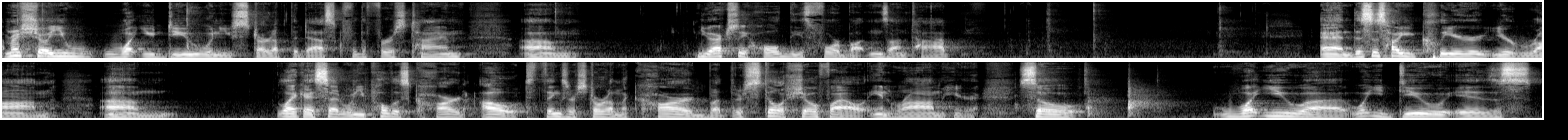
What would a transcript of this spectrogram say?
I'm going to show you what you do when you start up the desk for the first time. Um, you actually hold these four buttons on top. And this is how you clear your ROM. Um, like I said, when you pull this card out, things are stored on the card, but there's still a show file in ROM here. So what you uh, what you do is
